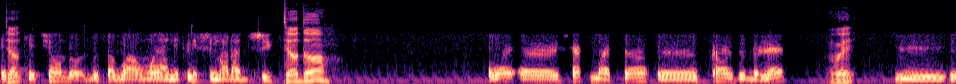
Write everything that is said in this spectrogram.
C'est la question de, savoir au moins un éclaircissement là-dessus. Théodore? Oui, euh, chaque matin, euh, quand je me lève, oui. je,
